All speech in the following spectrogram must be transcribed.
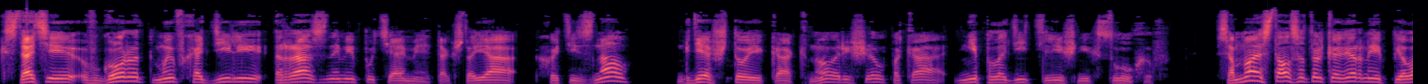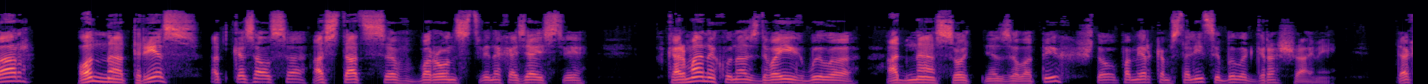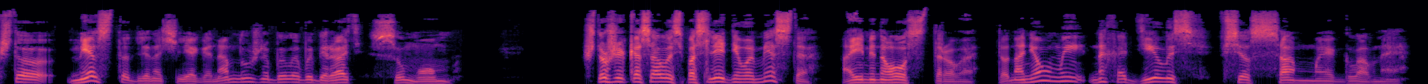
Кстати, в город мы входили разными путями, так что я хоть и знал, где что и как, но решил пока не плодить лишних слухов. Со мной остался только верный Пилар. Он наотрез отказался остаться в баронстве на хозяйстве. В карманах у нас двоих было одна сотня золотых, что по меркам столицы было грошами. Так что место для ночлега нам нужно было выбирать с умом. Что же касалось последнего места, а именно острова, то на нем и находилось все самое главное.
